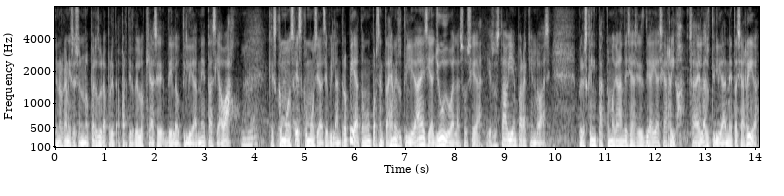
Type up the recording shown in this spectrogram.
y una organización no perdura a partir de lo que hace de la utilidad neta hacia abajo, que es como, es como se hace filantropía, tomo un porcentaje de mis utilidades y ayudo a la sociedad, y eso está bien para quien lo hace pero es que el impacto más grande se hace desde ahí hacia arriba, o sea, de las utilidades netas hacia arriba.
